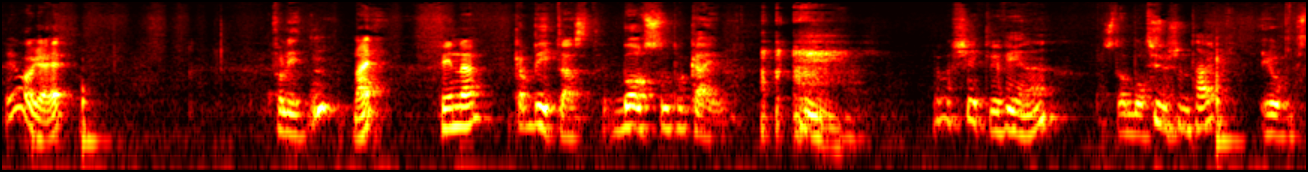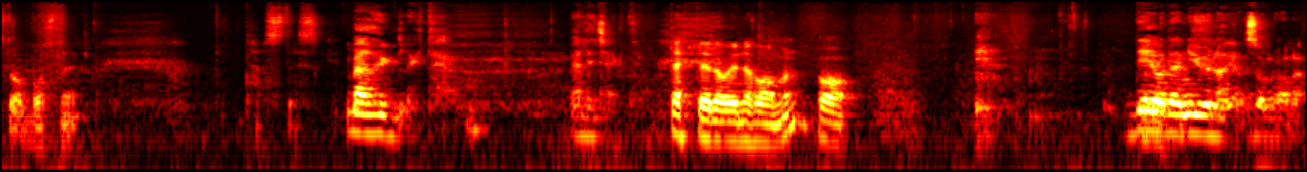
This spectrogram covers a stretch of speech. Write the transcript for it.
Det var greit. For liten. Nei, fin den. Kan bites. Borsen på kaien. Det var skikkelig fine. Står. Tusen takk. Jo, Står Fantastisk. bare hyggelig. Veldig kjekt. Dette er da uniformen på Det er jo den julegenseren vår, da.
